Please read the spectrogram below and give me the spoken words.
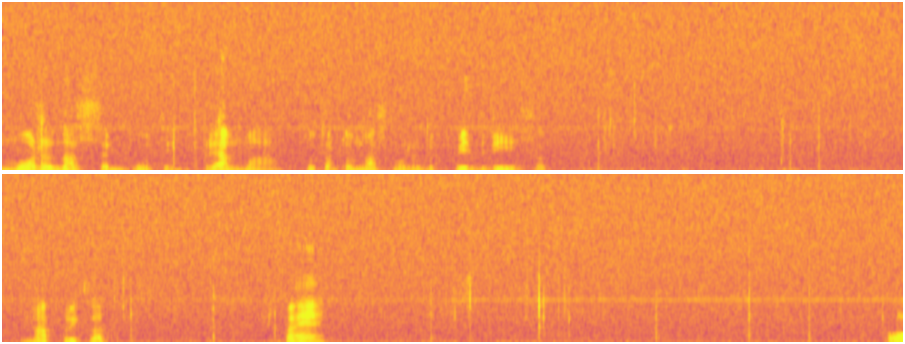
Може в нас це бути пряма, ну тобто у нас може бути відрізок. Наприклад, P О.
